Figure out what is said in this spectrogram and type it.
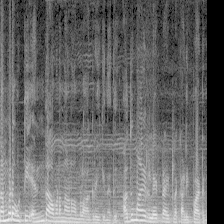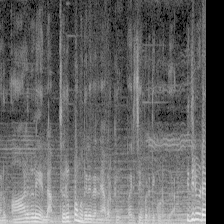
നമ്മുടെ കുട്ടി എന്താവണം എന്നാണ് നമ്മൾ ആഗ്രഹിക്കുന്നത്. അതുമായി റിലേറ്റഡ് ആയിട്ടുള്ള കളിപ്പാട്ടങ്ങളും ആളുകളെയെല്ലാം ചെറുപ്പം മുതലേ തന്നെ അവർക്ക് പരിചയപ്പെടുത്തി കൊടുക്കുക. ഇതിലൂടെ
